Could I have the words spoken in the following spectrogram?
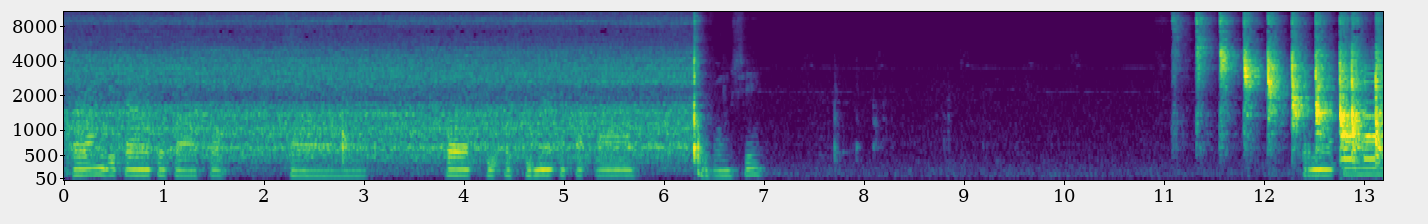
Sekarang kita coba ke ke USB nya apakah berfungsi ternyata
